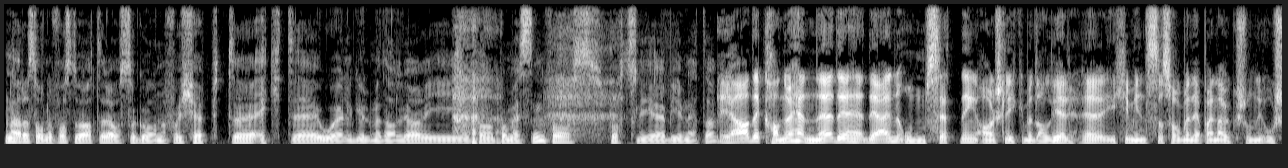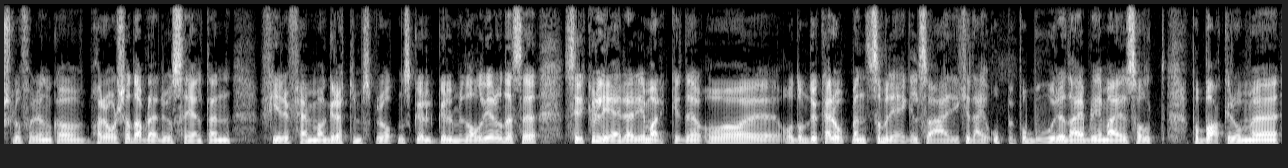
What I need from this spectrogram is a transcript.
Men er det sånn å forstå at det også går an å få kjøpt eh, ekte OL-gullmedaljer på, på, messen for sportslige begivenheter? Ja, det kan jo hende. Det, det, er en omsetning av slike medaljer. Eh, ikke minst så, så vi det på en auksjon i Oslo for noen par år siden. Da ble det jo solgt en fire-fem av Grøttumsbråtens gull, gullmedaljer, og disse sirkulerer i markedet. Og, og, de dukker opp, men som regel så er ikke de oppe på bordet. De blir mer solgt på bakrommet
